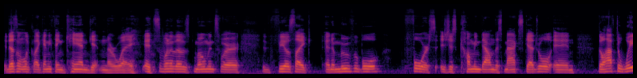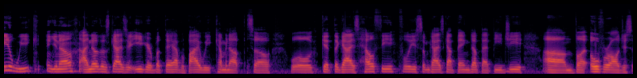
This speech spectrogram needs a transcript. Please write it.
it doesn't look like anything can get in their way. It's one of those moments where it feels like an immovable force is just coming down this max schedule and they'll have to wait a week. You know, I know those guys are eager, but they have a bye week coming up, so we'll get the guys healthy. Hopefully, some guys got banged up at BG, um, but overall, just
